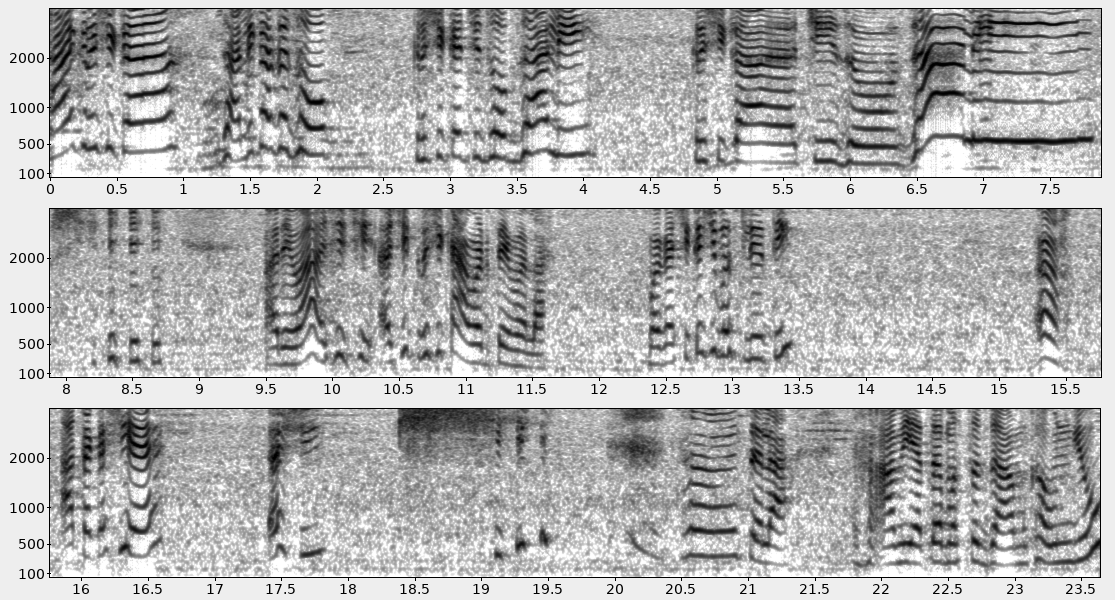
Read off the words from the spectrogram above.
हाय कृषिका. झाली का ग झोप? कृषिकाची झोप झाली. कृषिकाची झोप झाली. अरे वा अशी अशी कृषिका आवडते मला. मग अशी कशी बसली होती? आ, आता कशी आहे? अशी. हां चला आम्ही आता मस्त जाम खाऊन घेऊ.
